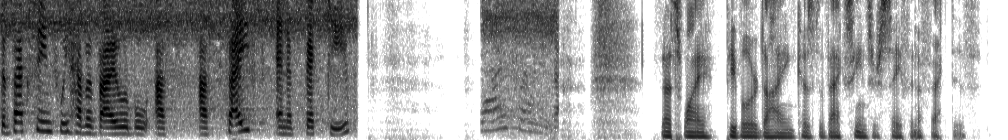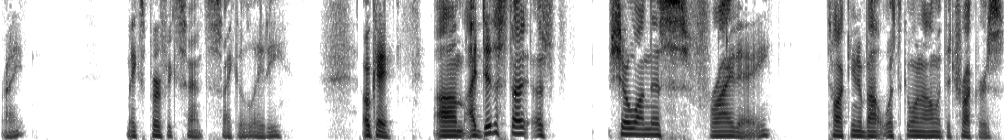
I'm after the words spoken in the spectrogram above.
the vaccines we have available are, are safe and effective. That's why people are dying because the vaccines are safe and effective, right? Makes perfect sense, psycho lady. Okay, um, I did a, stu- a show on this Friday talking about what's going on with the truckers.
